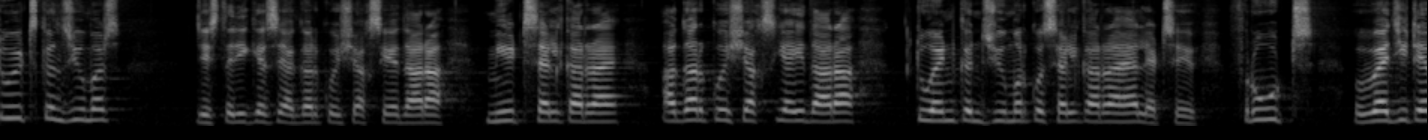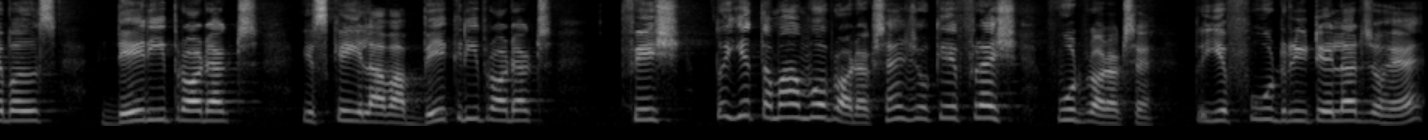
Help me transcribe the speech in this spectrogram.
टू इट्स कंज्यूमर्स जिस तरीके से अगर कोई शख्स या इदारा मीट सेल कर रहा है अगर कोई शख्स या इदारा टू एंड कंज्यूमर को सेल कर रहा है लेट्स से फ्रूट्स वेजिटेबल्स डेयरी प्रोडक्ट्स इसके अलावा बेकरी प्रोडक्ट्स फ़िश तो ये तमाम वो प्रोडक्ट्स हैं जो कि फ़्रेश फ़ूड प्रोडक्ट्स हैं। तो ये फ़ूड रिटेलर जो है,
